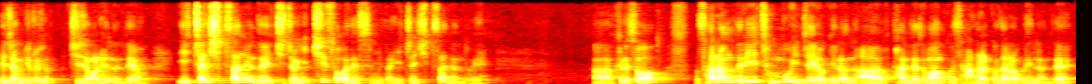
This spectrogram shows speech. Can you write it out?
예정지로 지정을 했는데요. 2014년도에 지정이 취소가 됐습니다. 2014년도에. 아, 그래서 사람들이 전부 이제 여기는 아, 반대도 많고 해서 안 할 거다라고 했는데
